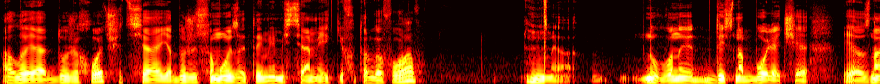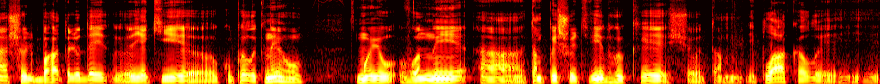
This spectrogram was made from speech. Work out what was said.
Але дуже хочеться, я дуже сумую за тими місцями, які фотографував. Е, Ну, вони дійсно боляче. Я знаю, що багато людей, е, які е, купили книгу мою, вони там пишуть відгуки, що там і плакали, і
